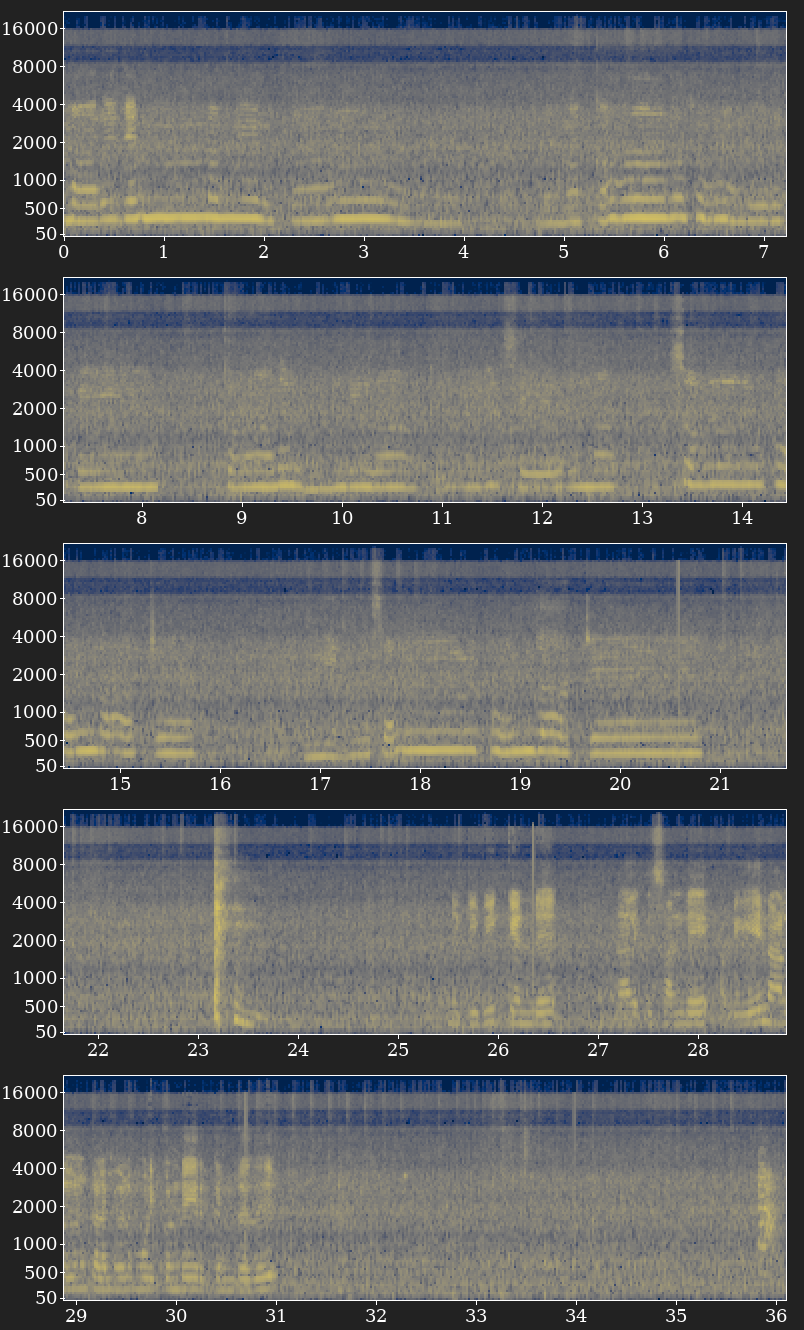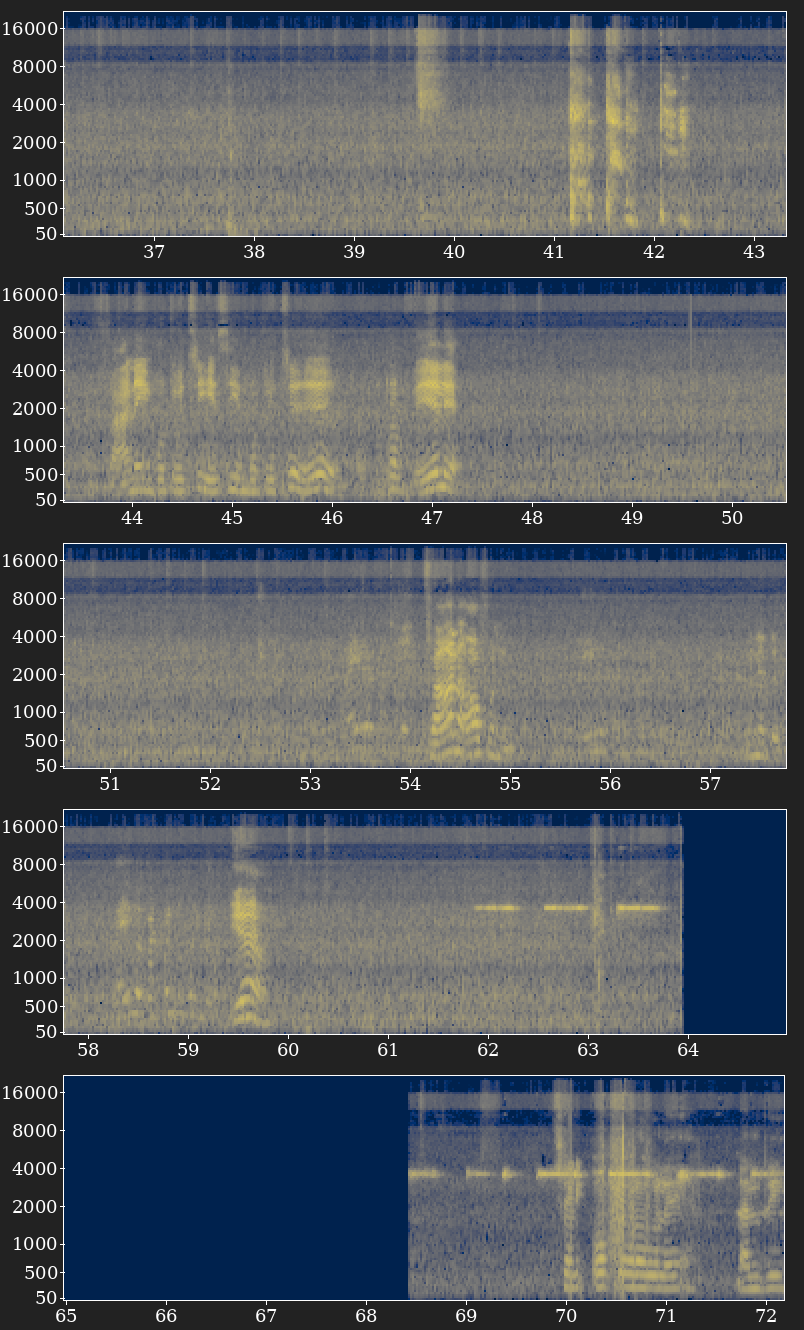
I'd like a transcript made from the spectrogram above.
மறு ஜென்மம் உனக்காக காத்திருப்பேன் காதல் உண்டில்லா கையில் சேருமா? சொல்லு பூங்காற்று. நீ சொல்லு பூங்காற்று. இன்னைக்கு வீக்கெண்டு இன்னைக்கு சண்டே அப்படியே நாளுகளும் கிழமைகளும் ஓடிக்கொண்டே இருக்கின்றது. ஃபேனையும் போட்டு வச்சு ஏசியும் போட்டு வச்சு பண்ற வேலை. ஃபேன் ஆஃப் பண்ணு. ஏன் சரி ஓகே உறவுகளே. நன்றி.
